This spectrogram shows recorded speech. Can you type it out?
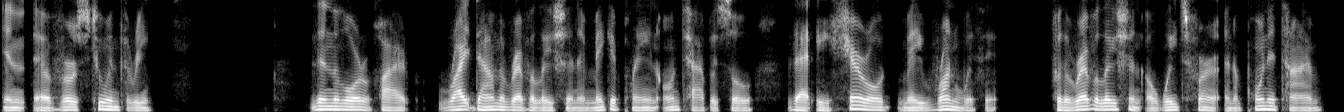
in uh, verse 2 and 3. Then the Lord replied, Write down the revelation and make it plain on tablets so that a herald may run with it. For the revelation awaits for an appointed time.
